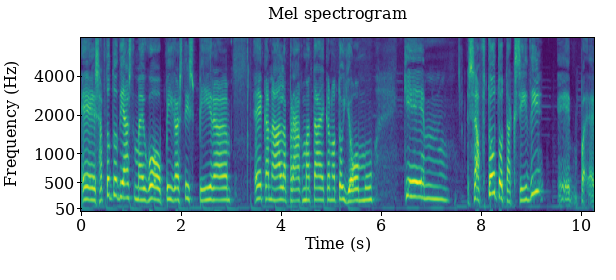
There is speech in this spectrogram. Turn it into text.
Ε, σε αυτό το διάστημα εγώ πήγα στη Σπύρα, έκανα άλλα πράγματα, έκανα το γιο μου. Και σε αυτό το ταξίδι ε, ε,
